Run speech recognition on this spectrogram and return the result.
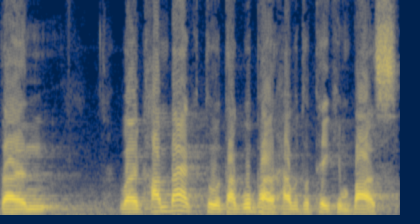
Then when I come back to Dagupan, I have to take in bus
